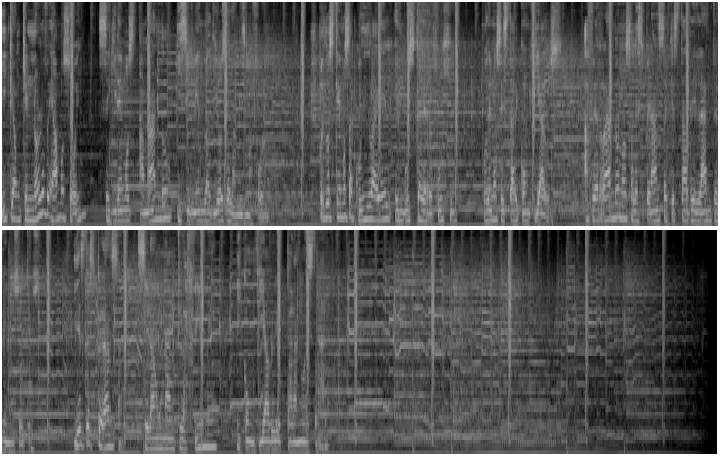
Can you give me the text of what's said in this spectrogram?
y que aunque no lo veamos hoy, seguiremos amando y sirviendo a Dios de la misma forma. Pues los que hemos acudido a Él en busca de refugio, podemos estar confiados, aferrándonos a la esperanza que está delante de nosotros. Y esta esperanza será un ancla firme y confiable para nuestra alma.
